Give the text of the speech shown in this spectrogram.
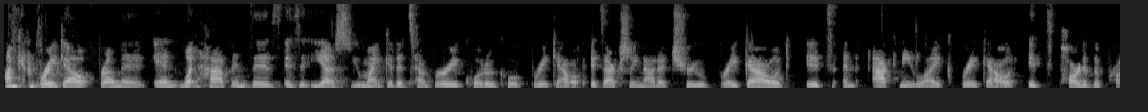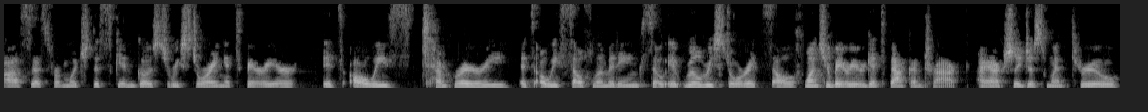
i'm going to break out from it. And what happens is is that yes you might get a temporary quote unquote breakout. It's actually not a true breakout. It's an acne like breakout. It's part of the process from which the skin goes to restoring its barrier. It's always temporary, it's always self limiting. So it will restore itself once your barrier gets back on track. I actually just went through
